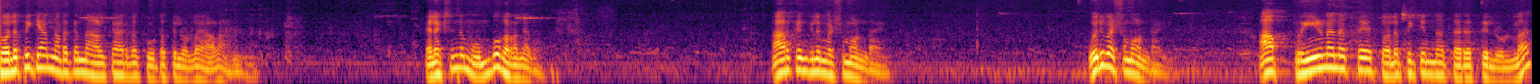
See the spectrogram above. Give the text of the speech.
തൊലപ്പിക്കാൻ നടക്കുന്ന ആൾക്കാരുടെ കൂട്ടത്തിലുള്ള ആളാണ് ഞാൻ. ഇലക്ഷന് മുമ്പ് പറഞ്ഞത്. ആർക്കെങ്കിലും വിഷമം ഉണ്ടായോ ഒരു വിഷമം ഉണ്ടായി ആ പ്രീണനത്തെ തൊലപ്പിക്കുന്ന തരത്തിലുള്ള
